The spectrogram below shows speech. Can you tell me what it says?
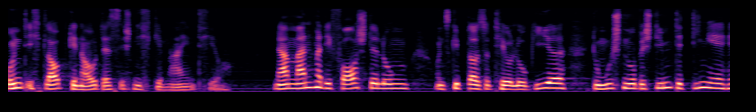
Und ich glaube, genau das ist nicht gemeint hier. Wir haben manchmal die Vorstellung, und es gibt also Theologie, du musst nur bestimmte Dinge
